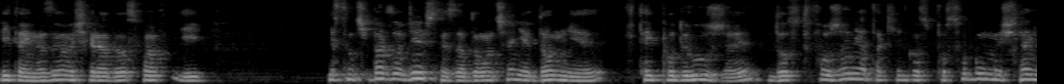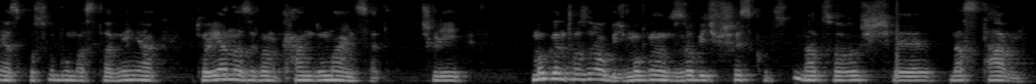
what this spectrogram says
Witaj, nazywam się Radosław i jestem Ci bardzo wdzięczny za dołączenie do mnie w tej podróży do stworzenia takiego sposobu myślenia, sposobu nastawienia, który ja nazywam Kandu Mindset, czyli mogę to zrobić, mogę zrobić wszystko, na co się nastawi.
